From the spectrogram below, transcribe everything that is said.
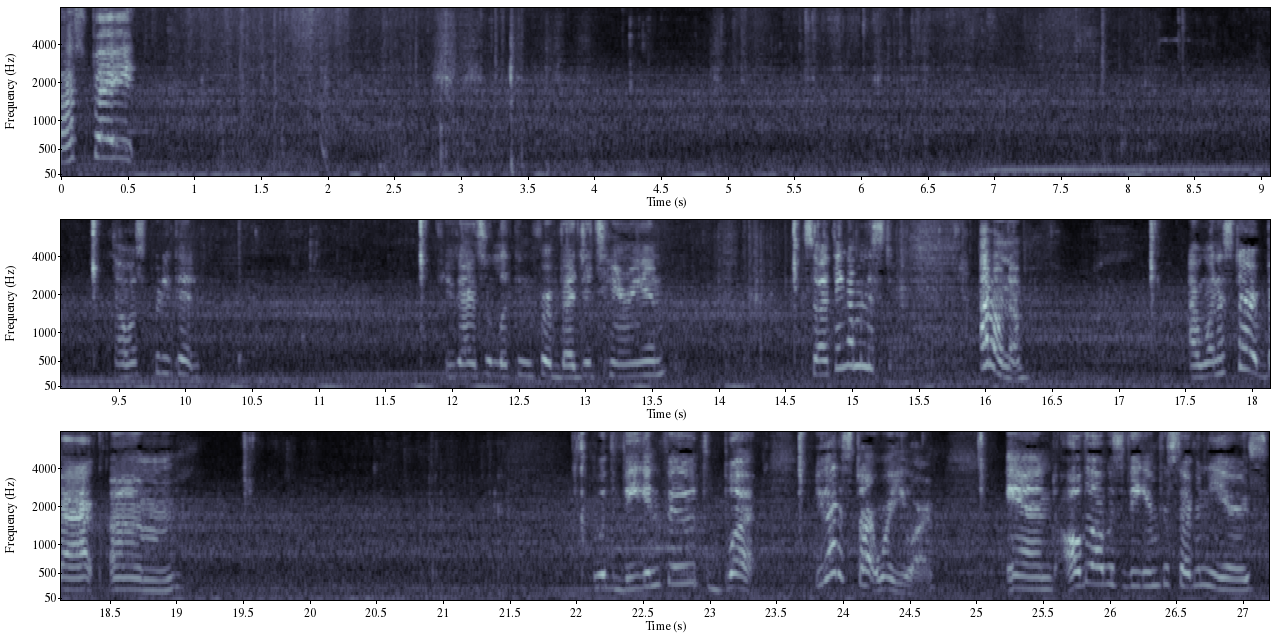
Last bite. That was pretty good. If you guys are looking for vegetarian, so I think I'm gonna. I don't know. I want to start back um with vegan foods, but you got to start where you are. And although I was vegan for seven years,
